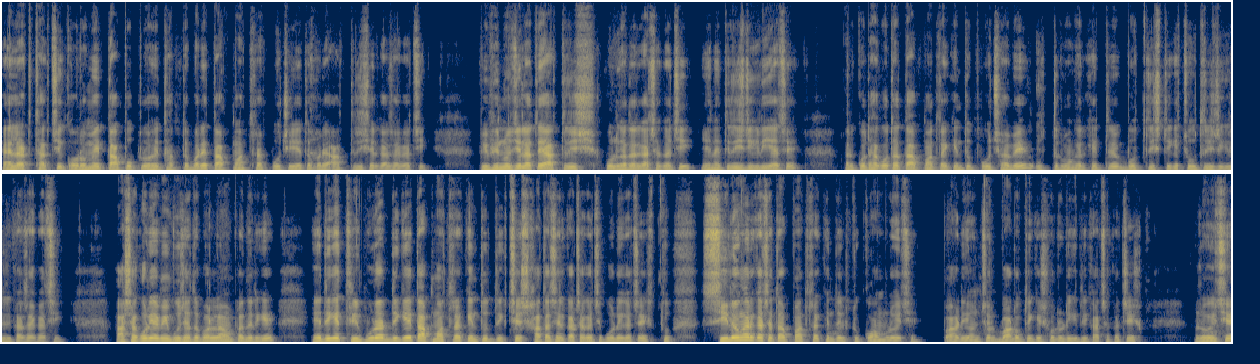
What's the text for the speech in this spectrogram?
অ্যালার্ট থাকছে গরমে, তাপপ্রবাহে থাকতে পারে, তাপমাত্রা পৌঁছে যেতে পারে আটত্রিশের কাছাকাছি। বিভিন্ন জেলাতে আটত্রিশ, কলকাতার কাছাকাছি, যেখানে তিরিশ ডিগ্রি আছে। আর কোথাও কোথাও তাপমাত্রা কিন্তু পৌঁছাবে উত্তরবঙ্গের ক্ষেত্রে বত্রিশ থেকে চৌত্রিশ ডিগ্রির কাছাকাছি। আশা করি আমি বোঝাতে পারলাম আপনাদেরকে। এদিকে ত্রিপুরার দিকে তাপমাত্রা কিন্তু দেখছে সাতাশের কাছাকাছি পড়ে গেছে। তো শিলংয়ের কাছে তাপমাত্রা কিন্তু একটু কম রয়েছে। পাহাড়ি অঞ্চল বারো থেকে ষোলো ডিগ্রির কাছাকাছি রয়েছে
